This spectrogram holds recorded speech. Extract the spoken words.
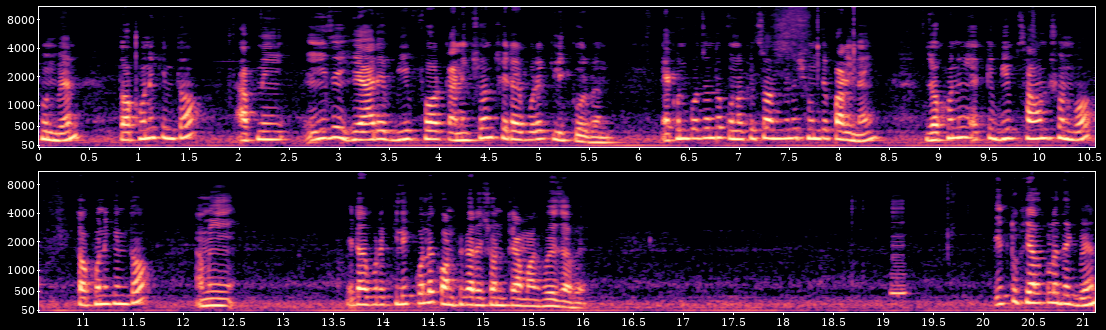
শুনবেন, তখনই কিন্তু আপনি এই যে hear a beep for connection সেটার উপরে ক্লিক করবেন। এখন পর্যন্ত কোনো কিছু আমি কিন্তু শুনতে পারি নাই। যখনই একটি বিপ সাউন্ড শুনব, তখনই কিন্তু আমি এটার উপরে ক্লিক করলে কনফিগারেশনটি আমার হয়ে যাবে। একটু খেয়াল করে দেখবেন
